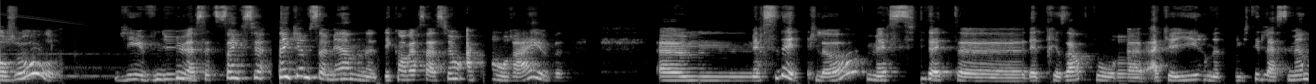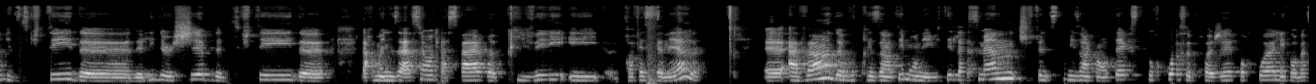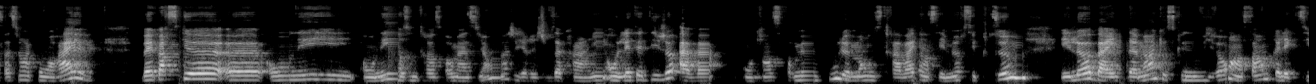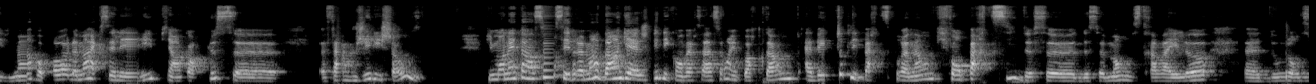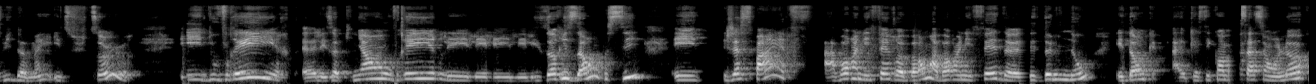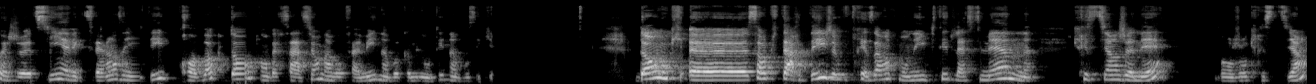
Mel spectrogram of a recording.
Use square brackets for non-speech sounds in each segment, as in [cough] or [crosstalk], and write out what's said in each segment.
Bonjour, bienvenue à cette cinquième semaine des conversations à quoi on rêve. Euh, merci d'être là, merci d'être euh, présente pour euh, accueillir notre invité de la semaine puis discuter de, de leadership, de discuter de l'harmonisation entre la sphère privée et professionnelle. Euh, avant de vous présenter mon invité de la semaine, je fais une petite mise en contexte. Pourquoi ce projet? Pourquoi les conversations à quoi on rêve? Ben parce que euh, on est on est dans une transformation. Hein, je, je vous apprends rien. On l'était déjà avant. On transformait beaucoup le monde du travail dans ses mœurs, ses coutumes. Et là, ben évidemment, qu'est-ce que nous vivons ensemble collectivement va probablement accélérer puis encore plus euh, faire bouger les choses. Puis mon intention, c'est vraiment d'engager des conversations importantes avec toutes les parties prenantes qui font partie de ce, de ce monde du travail-là, euh, d'aujourd'hui, demain et du futur, et d'ouvrir euh, les opinions, ouvrir les, les, les, les horizons aussi. Et j'espère avoir un effet rebond, avoir un effet de, de domino, et donc euh, que ces conversations-là que je tiens avec différents invités provoquent d'autres conversations dans vos familles, dans vos communautés, dans vos équipes. Donc, euh, sans plus tarder, je vous présente mon invité de la semaine, Christian Genet. Bonjour, Christian.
